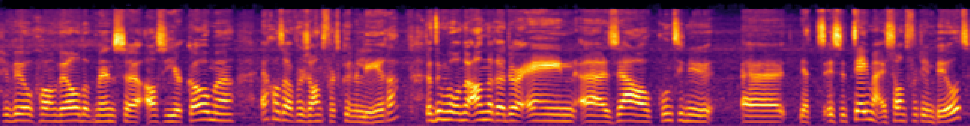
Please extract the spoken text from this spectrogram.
Je wil gewoon wel dat mensen als ze hier komen echt wat over Zandvoort kunnen leren. Dat doen we onder andere door één zaal continu. ja, het, is het thema is Zandvoort in beeld.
